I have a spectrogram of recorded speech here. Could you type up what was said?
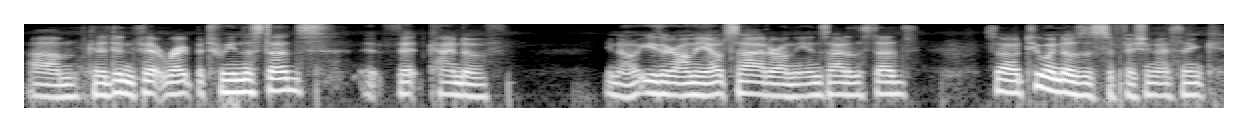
because um, it didn't fit right between the studs it fit kind of you know, either on the outside or on the inside of the studs. So two windows is sufficient, I think.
